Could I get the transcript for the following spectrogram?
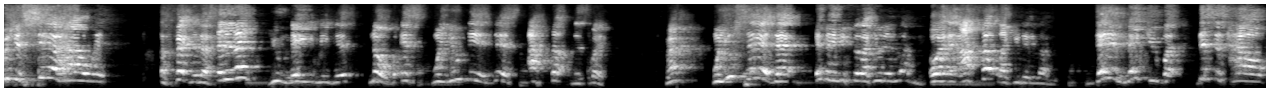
We can share how it affected us. And it ain't you made me this. No, but it's when you did this, I felt this way. Right? When you said that, it made me feel like you didn't love me. Or I felt like you didn't love me. They didn't make you, but this is how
